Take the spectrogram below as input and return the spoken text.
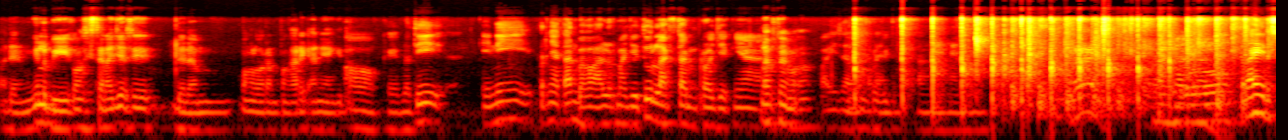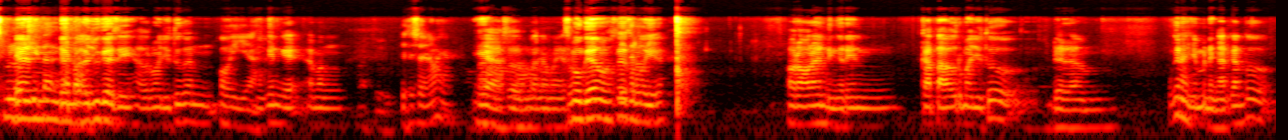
dan mungkin lebih konsisten aja sih dalam pengeluaran pengkaryaannya gitu. Oh, Oke, berarti ini pernyataan bahwa alur maju itu lifetime projectnya Lifetime, ah. Faizal keren. Terakhir sebelum dan kita dan doa juga sih alur maju itu kan Oh iya, mungkin kayak emang ya sesuai namanya. ya semoga namanya. Semoga maksudnya semoga orang-orang yang dengerin kata alur maju itu dalam mungkin hanya mendengarkan tuh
